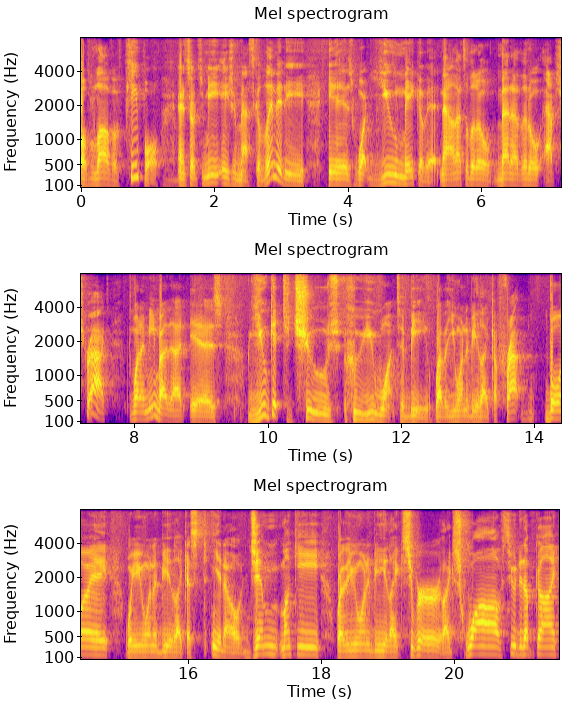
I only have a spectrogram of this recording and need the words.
of love of people. And so to me, Asian masculinity is what you make of it. Now that's a little meta, a little abstract, what I mean by that is you get to choose who you want to be, whether you want to be like a frat boy, or you want to be like a you know gym monkey, whether you want to be like super like suave, suited up guy.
